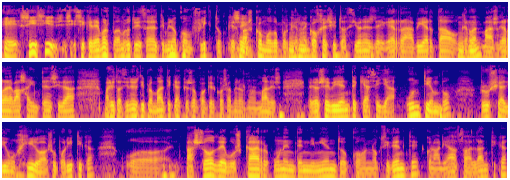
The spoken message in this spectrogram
Eh, sí, sí, si queremos podemos utilizar el término conflicto, que es más cómodo porque recoge situaciones de guerra abierta o más guerra de baja intensidad, más situaciones diplomáticas que son cualquier cosa menos normales. Pero es evidente que hace ya un tiempo Rusia dio un giro a su política, pasó de buscar un entendimiento con Occidente, con la Alianza Atlántica,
